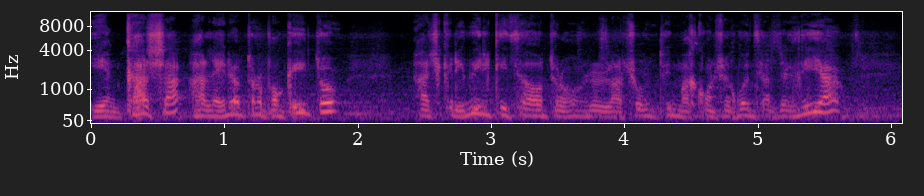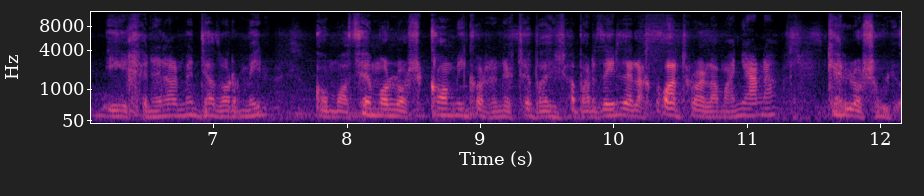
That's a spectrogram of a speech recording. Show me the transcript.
Y en casa a leer otro poquito, a escribir quizá otro, las últimas consecuencias del día y generalmente a dormir como hacemos los cómicos en este país a partir de las 4 de la mañana, que es lo suyo.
